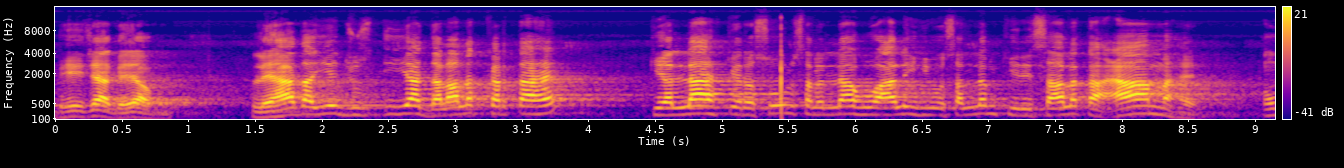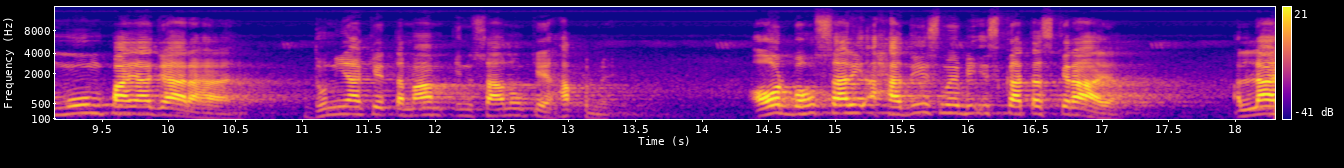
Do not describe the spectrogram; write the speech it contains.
भेजा गया हूँ। लिहाजा ये जुजिया दलालत करता है कि अल्लाह के रसूल सल्लल्लाहु अलैहि वसल्लम की रिसालत आम है उमूम पाया जा रहा है दुनिया के तमाम इंसानों के हक़ में। और बहुत सारी अहादीस में भी इसका तस्करा आया। अल्लाह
